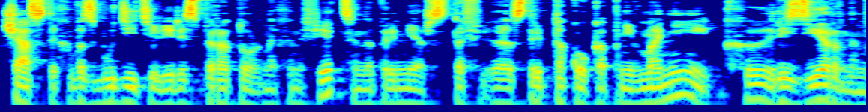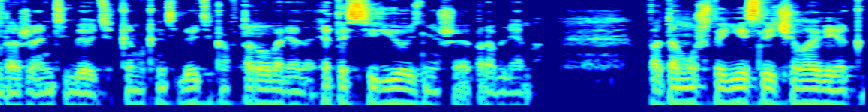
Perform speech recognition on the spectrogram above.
частых возбудителей респираторных инфекций, например, э, стрептококка пневмонии, к резервным даже антибиотикам, к антибиотикам второго ряда. Это серьезнейшая проблема. Потому что если человек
